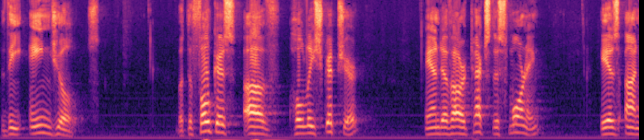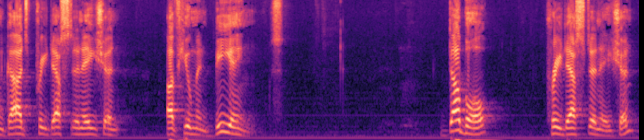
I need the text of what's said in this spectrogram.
the angels. But the focus of Holy Scripture and of our text this morning is on God's predestination of human beings. Double predestination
